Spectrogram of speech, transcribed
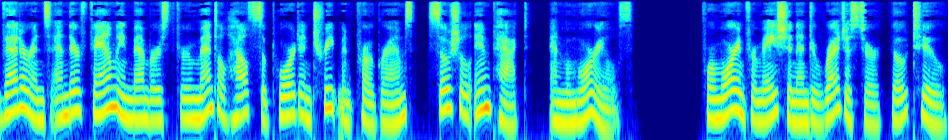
veterans, and their family members through mental health support and treatment programs, social impact, and memorials. For more information and to register, go to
